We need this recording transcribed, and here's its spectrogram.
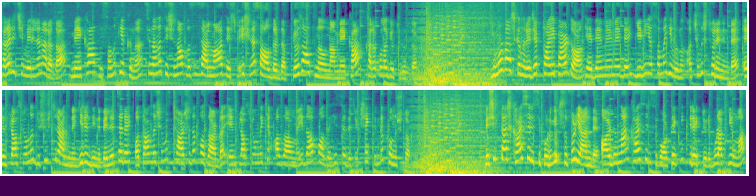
karar için verilen arada MK adlı sanık yakını Sinan Ateş'in ablası Selma Ateş ve eşine saldırdı. Gözaltına alınan MK karakola götürüldü. Cumhurbaşkanı Recep Tayyip Erdoğan, TBMM'de yeni yasama yılının açılış töreninde enflasyonda düşüş trendine girildiğini belirterek vatandaşımız çarşıda pazarda enflasyondaki azalmayı daha fazla hissedecek şeklinde konuştu. Beşiktaş Kayseri Spor'u 3-0 yendi. Ardından Kayseri Spor Teknik Direktörü Burak Yılmaz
